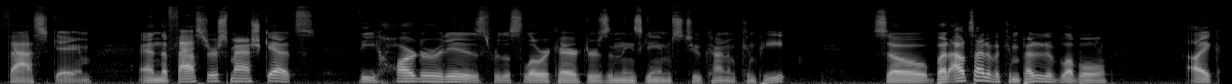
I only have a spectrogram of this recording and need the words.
fast game. And the faster Smash gets, the harder it is for the slower characters in these games to kind of compete. So, but outside of a competitive level, like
